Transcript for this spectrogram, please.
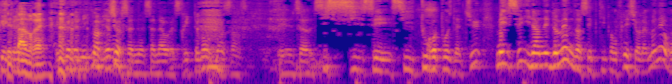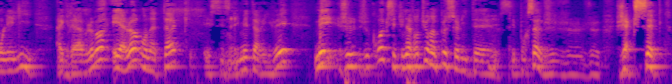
c'est pas vrai. Économiquement, bien sûr, ça n'a strictement aucun sens. Si, si, tout repose là-dessus, mais il en est de même dans ces petits pamphlets sur la monnaie, on les lit agréablement, et alors on attaque, et c'est ce qui m'est arrivé, mais je, crois que c'est une aventure un peu solitaire. C'est pour ça que j'accepte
